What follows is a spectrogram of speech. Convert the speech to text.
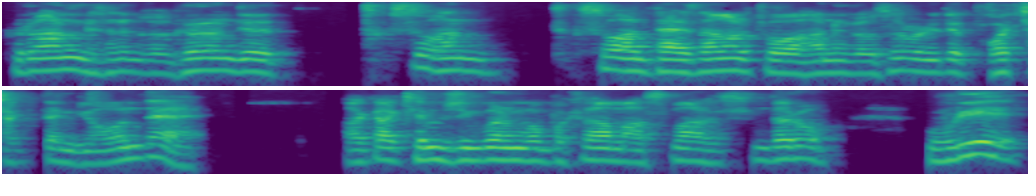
그러한 것은 그런 이제 특수한 특수한 대상을 좋아하는 것으로 이제 고착된 경우인데 아까 김신권 박사가 말씀하신 대로 우리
